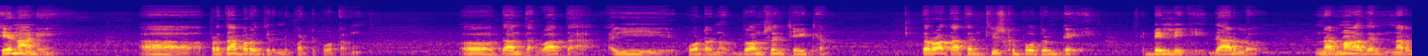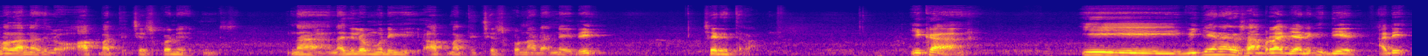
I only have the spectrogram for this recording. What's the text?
సేనాని ప్రతాపరుద్రుడిని పట్టుకోవటం దాని తర్వాత ఈ కోటను ధ్వంసం చేయటం. తర్వాత అతను తీసుకుపోతుంటే ఢిల్లీకి దారిలో నర్మదా నర్మదా నదిలో ఆత్మహత్య చేసుకొని నదిలో మునిగి ఆత్మహత్య చేసుకున్నాడు అనేది చరిత్ర. ఇక ఈ విజయనగర సామ్రాజ్యానికి దే- అది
